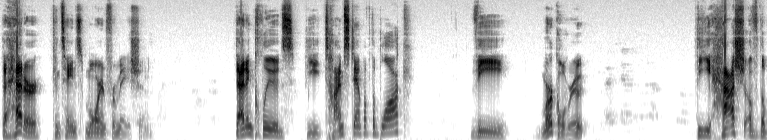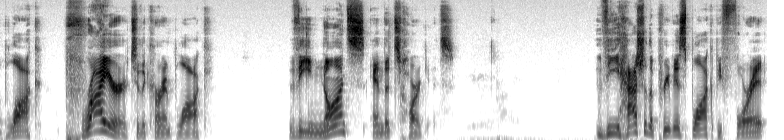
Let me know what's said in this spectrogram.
The header contains more information. That includes the timestamp of the block, the Merkle root, the hash of the block prior to the current block, the nonce, and the target. The hash of the previous block before it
